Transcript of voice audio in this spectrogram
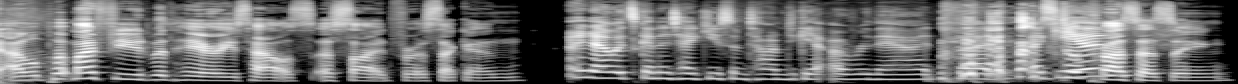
right, I will put my feud with Harry's house aside for a second. I know it's going to take you some time to get over that, but I'm still processing.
